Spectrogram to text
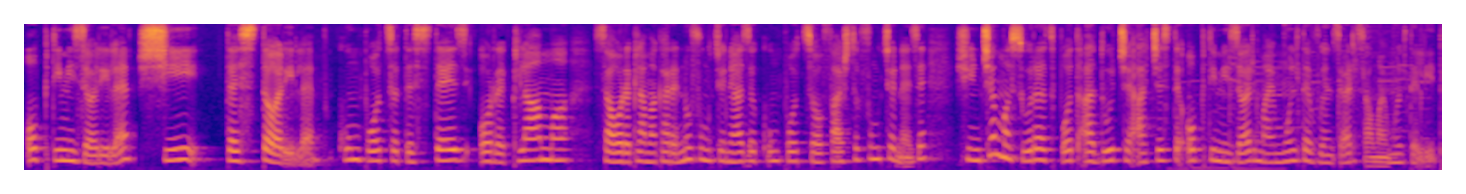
optimizările și testările, cum poți să testezi o reclamă sau o reclamă care nu funcționează, cum poți să o faci să funcționeze și în ce măsură îți pot aduce aceste optimizări mai multe vânzări sau mai multe lead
